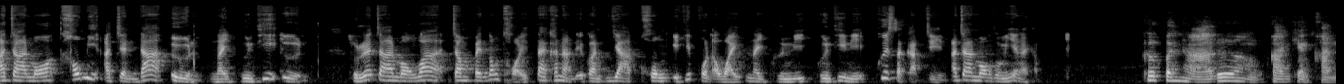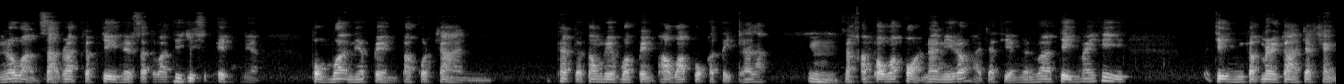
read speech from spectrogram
อาจารย์มองว่าเขามีอ g e n d a อื่นในพื้นที่อื่น หรืออาจารย์มองว่าจำเป็นต้องถอยแต่ขณะเดียวกันอยากคงอิทธิพลเอาไว้ในพื้นนี้พื้นที่นี้เพื่อสกัดจีน อาจารย์มองตรงนี้ยังไงครับคือปัญหาเรื่องการแข่งขันระหว่างสหรัฐกับจีนในศตวรรษที่ 21 เนี่ย ผมว่าอันเนี้ยเป็นปรากฏการณ์แทบจะต้องเรียกว่าเป็นภาวะปกติแล้วล่ะอืมนะครับ เพราะว่าก่อนหน้านี้เราอาจจะเถียงกันว่าจริงไหมที่ จีนกับอเมริกาจะแข่ง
